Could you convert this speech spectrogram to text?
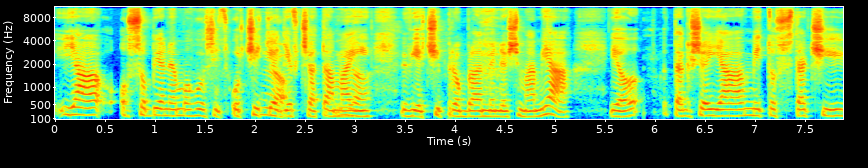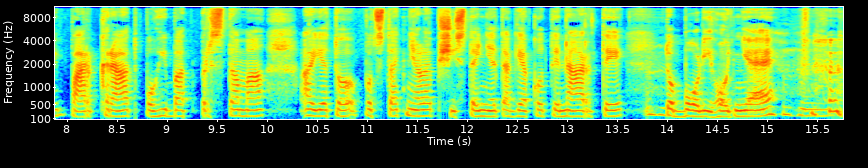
Já o sobě nemohu říct. Určitě jo. děvčata mají jo. větší problémy, než mám já. Jo? Takže já, mi to stačí párkrát pohybat prstama a je to podstatně lepší. Stejně tak jako ty nárty. Mm-hmm. To bolí hodně. Mm-hmm.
